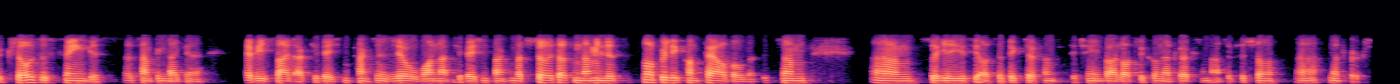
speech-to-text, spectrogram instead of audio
the closest thing is something like a Heaviside activation function, zero one activation function, but still it doesn't. I mean, it's not really comparable. But it's um, um so here you see also a big difference between biological networks and artificial uh, networks.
